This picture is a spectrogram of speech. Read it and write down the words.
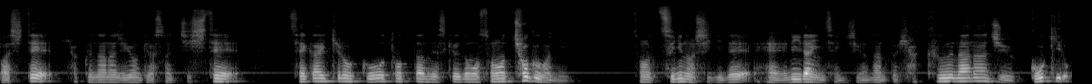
破して174キロスナッチして世界記録を取ったんですけれどもその直後にその次の試技で、えーリーダイン選手がなんと175キロ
